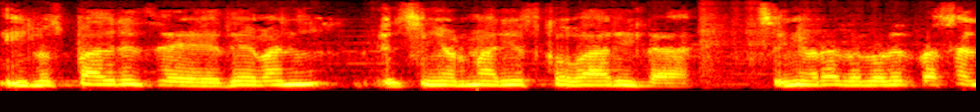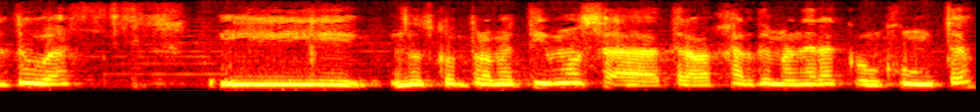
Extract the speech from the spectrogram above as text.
y los padres de Devani, el señor Mario Escobar y la señora Dolores Basaldúa, y nos comprometimos a trabajar de manera conjunta,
